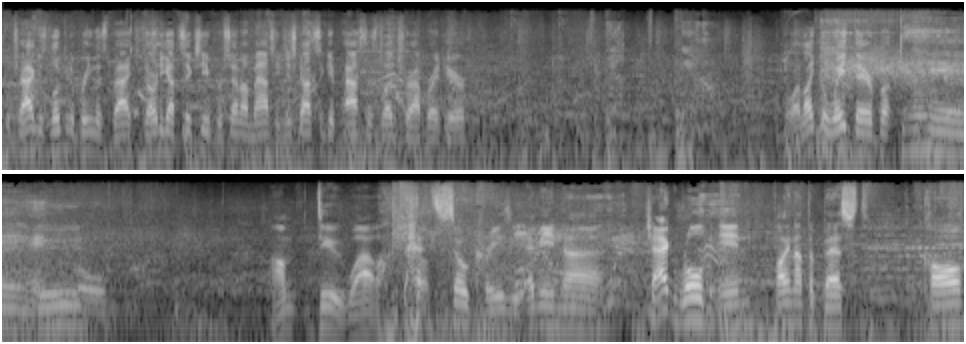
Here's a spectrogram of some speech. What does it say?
So Chag is looking to bring this back. He's already got 68% on mass. He just got to get past this ledge trap right here. Oh, I like the weight there, but Dang, Dang. Um, dude, wow. That's so crazy. I mean, uh, Chag rolled in. Probably not the best call.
